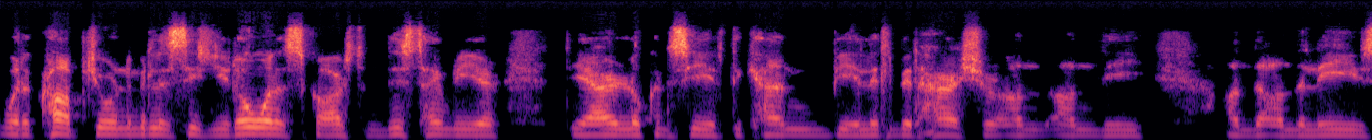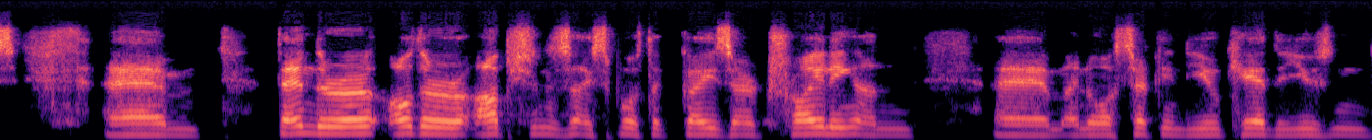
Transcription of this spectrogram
with a crop during the middle of the season. You don't want to scorch them this time of the year. They are looking to see if they can be a little bit harsher on, on the on the on the leaves. Um, then there are other options, I suppose, that guys are trialing, and um, I know certainly in the UK they're using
